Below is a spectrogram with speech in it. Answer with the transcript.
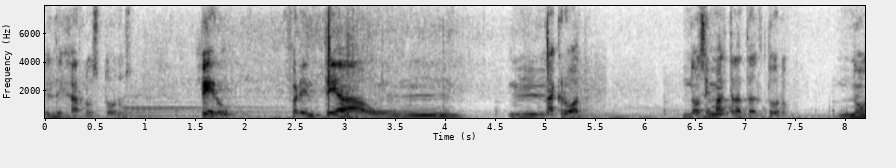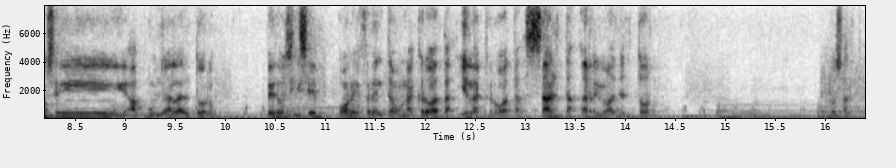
el dejar los toros, pero frente a un, acrobata. No se maltrata al toro, no se apuñala al toro, pero sí se pone frente a un acrobata y el acrobata salta arriba del toro. Lo salta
